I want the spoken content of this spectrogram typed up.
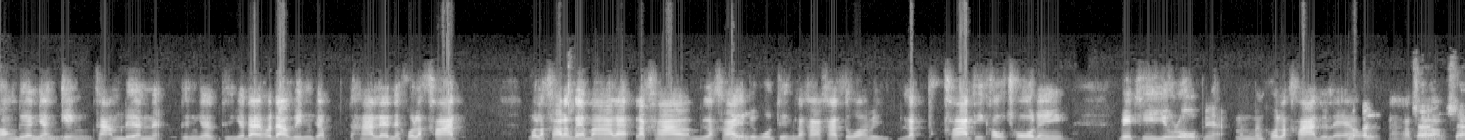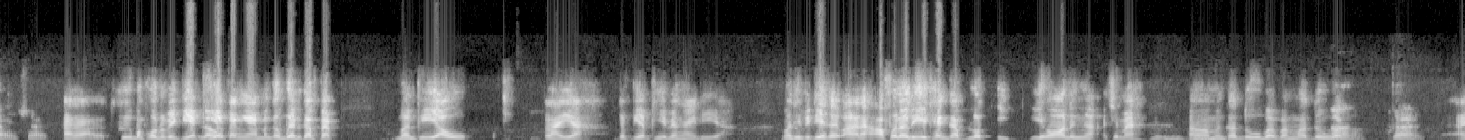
สองเดือนอย่างเก่งสามเดือนเนี่ยถึงจะถึงจะได้เพราะดาวินกับฮาแลนด์เนี่ยคนละคลาสคนละคลาสตั้งแต่มาแล้ว ราคาราคาอย่าไปพูดถึงราคาค่าตัวไม่ราคลาสที่เขาโชว์ใน เวทียุโรปเนี่ยมันมันคนละคลาสอยู่แล้วมันนะครับใช่สำหรับใช่ใช่อะไรคือบางคนมันไปเปรียบเทียบกันไงมันก็เหมือนกับแบบ เหมือนพี่เอาอะไรอะ จะเปรียบเทียบยังไงดีอะเหมือนที่พี่เตี้ยเคยอะไรนะเอาเฟอร์รารี่แข่งกับรถอีกยี่ห้อหนึ่งอะใช่ไหมอืมเออมันก็ดูแบบมันก็ดูแบบอ่าใช่ไอ้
